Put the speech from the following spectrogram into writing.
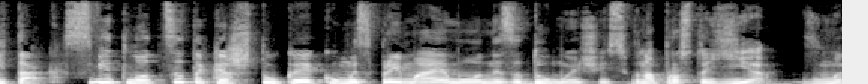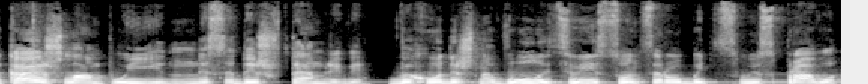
І так, світло це така штука, яку ми сприймаємо не задумуючись. Вона просто є. Вмикаєш лампу і не сидиш в темряві. Виходиш на вулицю, і сонце робить свою справу.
